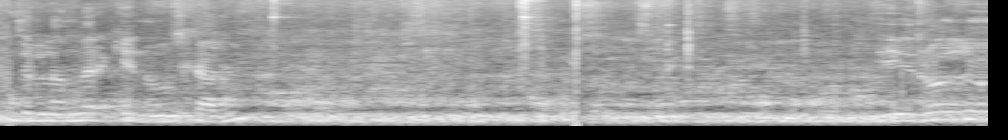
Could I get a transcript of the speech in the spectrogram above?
మిత్రులందరికీ నమస్కారం. ఈరోజు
